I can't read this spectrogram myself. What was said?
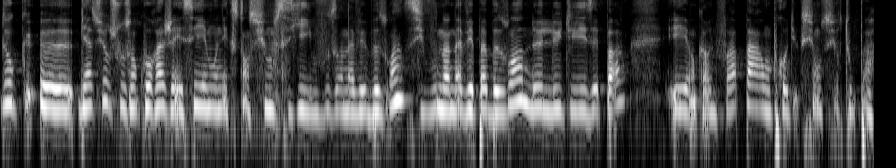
Donc, euh, bien sûr, je vous encourage à essayer mon extension si vous en avez besoin. Si vous n'en avez pas besoin, ne l'utilisez pas. Et encore une fois, pas en production, surtout pas.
